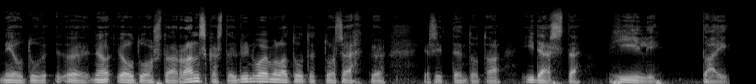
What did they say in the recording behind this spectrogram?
ne joutuu, ne joutuu ostamaan Ranskasta ydinvoimalla tuotettua sähköä ja sitten tota idästä hiili- tai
